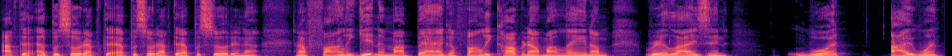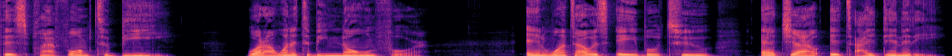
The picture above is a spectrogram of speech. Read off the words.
after episode after episode after episode, and I and I'm finally getting in my bag. I'm finally carving out my lane. I'm realizing what I want this platform to be, what I want it to be known for. And once I was able to etch out its identity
